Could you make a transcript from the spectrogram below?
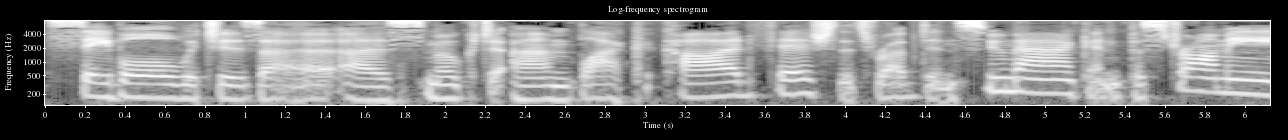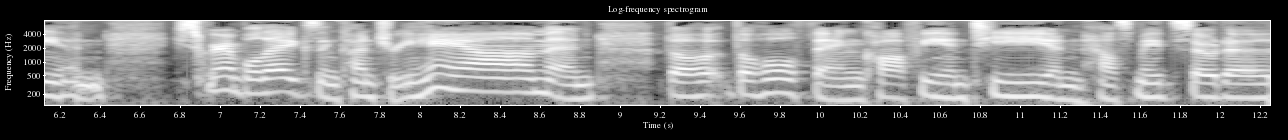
sable, which is a, a smoked um, black cod fish that's rubbed in sumac and pastrami and scrambled eggs and country ham and the the whole thing, coffee and tea and house-made sodas,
